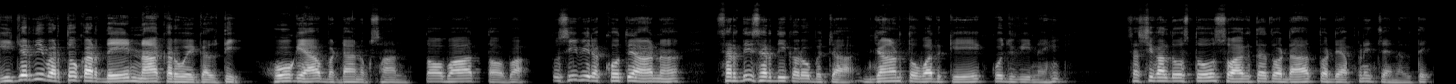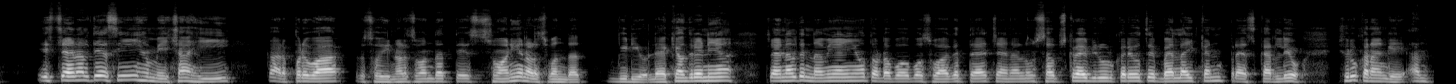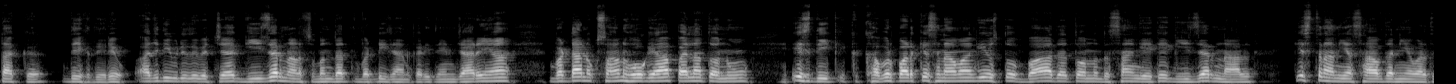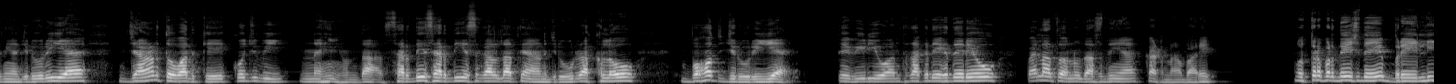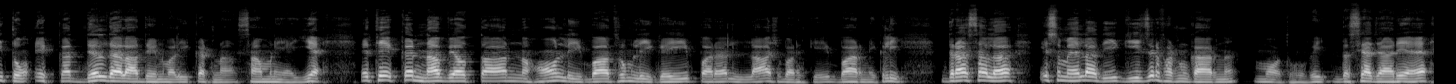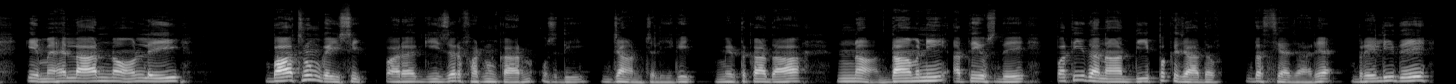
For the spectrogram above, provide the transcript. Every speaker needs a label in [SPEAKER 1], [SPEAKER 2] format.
[SPEAKER 1] Geyser ਦੀ ਵਰਤੋਂ ਕਰਦੇ ਨਾ ਕਰੋ ਇਹ ਗਲਤੀ। ਹੋ ਗਿਆ ਵੱਡਾ ਨੁਕਸਾਨ। ਤੌਬਾ ਤੌਬਾ। ਤੁਸੀਂ ਵੀ ਰੱਖੋ ਧਿਆਨ। ਸਰਦੀ ਸਰਦੀ ਕਰੋ ਬਚਾ। ਜਾਣ ਤੋਂ ਵੱਧ ਕੇ ਕੁਝ ਵੀ ਨਹੀਂ। ਸਤਿ ਸ਼੍ਰੀ ਅਕਾਲ ਦੋਸਤੋ। ਸਵਾਗਤ ਹੈ ਤੁਹਾਡਾ, ਤੁਹਾਡੇ ਆਪਣੇ ਚੈਨਲ ਤੇ। ਇਸ ਚੈਨਲ ਤੇ ਅਸੀਂ ਹਮੇਸ਼ਾ ਹੀ ਘਰ ਪਰਿਵਾਰ ਰਸੋਈ ਨਾਲ ਸੰਬੰਧਿਤ ਤੇ ਸੁਆਣੀਆਂ ਨਾਲ ਸੰਬੰਧਿਤ ਵੀਡੀਓ ਲੈ ਕੇ ਆਉਂਦੇ ਰਹਿੰਦੇ ਆ ਚੈਨਲ ਤੇ ਨਵੇਂ ਆਏ ਹੋ, ਤੁਹਾਡਾ ਬਹੁਤ ਬਹੁਤ ਸਵਾਗਤ ਹੈ। ਚੈਨਲ ਨੂੰ ਸਬਸਕ੍ਰਾਈਬ ਜ਼ਰੂਰ ਕਰਿਓ ਤੇ ਬੈਲ ਆਈਕਨ ਪ੍ਰੈਸ ਕਰ ਲਿਓ। ਸ਼ੁਰੂ ਕਰਾਂਗੇ ਅੰਤ ਤੱਕ ਦੇਖਦੇ ਰਹੋ। ਅੱਜ ਦੀ ਵੀਡੀਓ ਦੇ ਵਿੱਚ ਗੀਜ਼ਰ ਨਾਲ ਸੰਬੰਧਿਤ ਵੱਡੀ ਜਾਣਕਾਰੀ ਦੇਣ ਜਾ ਰਹੇ ਹਾਂ। ਵੱਡਾ ਨੁਕਸਾਨ ਹੋ ਗਿਆ। ਪਹਿਲਾਂ ਤੁਹਾਨੂੰ ਇਸ ਦੀ ਇੱਕ ਖਬਰ ਪੜ੍ਹ ਕੇ ਸੁਣਾਵਾਂਗੇ। ਉਸ ਤੋਂ ਬਾਅਦ ਤੁਹਾਨੂੰ ਦੱਸਾਂਗੇ ਕਿ ਗੀਜ਼ਰ ਨਾਲ ਕਿਸ ਤਰ੍ਹਾਂ ਦੀਆਂ ਸਾਵਧਾਨੀਆਂ ਵਰਤਣੀਆਂ ਜ਼ਰੂਰੀ ਹੈ। ਜਾਣ ਤੋਂ ਵੱਧ ਕੇ ਕੁਝ ਵੀ ਨਹੀਂ ਹੁੰਦਾ। ਸਰਦੀ ਸਰਦੀ ਇਸ ਗੱਲ ਦਾ ਧਿਆਨ ਜ਼ਰੂਰ ਰੱਖ ਲਓ। ਬਹੁਤ ਜ਼ਰੂਰੀ ਹੈ। ਤੇ ਵੀਡੀਓ ਅੰਤ ਤੱਕ ਦੇਖਦੇ ਰਹੋ। ਪਹਿਲਾਂ ਤੁਹਾਨੂੰ ਦੱਸਦੇ ਹਾਂ ਘਟਨਾ ਬਾਰੇ। ਉੱਤਰ ਪ੍ਰਦੇਸ਼ ਦੇ ਬਰੇਲੀ ਤੋਂ ਇੱਕ ਦਿਲ ਦਹਿਲਾ ਦੇਣ ਵਾਲੀ ਘਟਨਾ ਸਾਹਮਣੇ ਆਈ ਹੈ। ਇੱਥੇ ਇੱਕ ਨਵਵਿਆਹੁਤਾ ਨਹਾਉਣ ਲਈ ਬਾਥਰੂਮ ਲਈ ਗਈ, ਪਰ লাশ ਬਣ ਕੇ ਬਾਹਰ ਨਿਕਲੀ। ਦਰਅਸਲ ਇਸ ਮਹਿਲਾ ਦੀ ਗੀਜ਼ਰ ਫਟਣ ਕਾਰਨ ਮੌਤ ਹੋ ਗਈ। ਦੱਸਿਆ ਜਾ ਰਿਹਾ ਹੈ ਕਿ ਮਹਿਲਾ ਨਹਾਉਣ ਲਈ ਬਾਥਰੂਮ ਗਈ ਸੀ, ਪਰ ਗੀਜ਼ਰ ਫਟਣ ਕਾਰਨ ਉਸ ਦੀ ਜਾਨ ਚਲੀ ਗਈ। ਮ੍ਰਿਤਕਾ ਦਾ ਨਾਂ ਦਾਮਨੀ ਅਤੇ ਉਸ ਦੇ ਪਤੀ ਦਾ ਨਾਂ ਦੀਪਕ ਜਾਦਵ ਦੱਸਿਆ ਜਾ ਰਿਹਾ ਹੈ। ਬਰੇਲੀ ਦੇ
